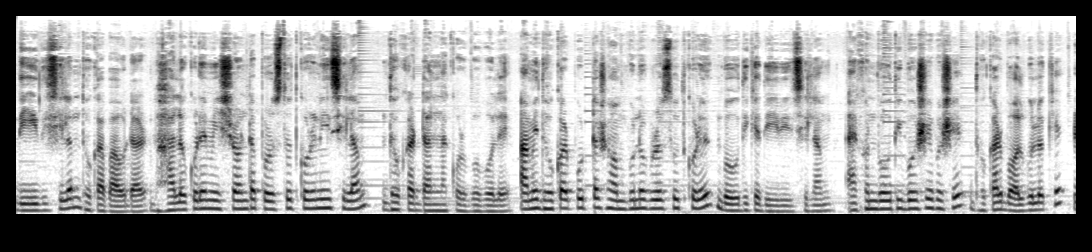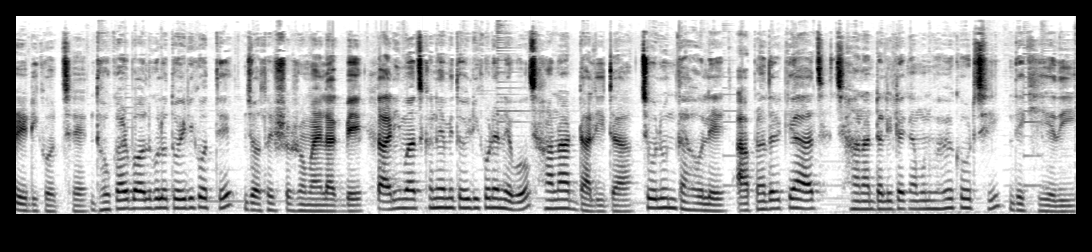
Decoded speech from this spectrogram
দিয়ে দিয়েছিলাম ধোকা পাউডার। ভালো করে মিশ্রণটা প্রস্তুত করে নিয়েছিলাম, ধোকার ডালনা করব বলে। আমি ধোকার পুরটা সম্পূর্ণ প্রস্তুত করে বৌদিকে দিয়ে দিয়েছিলাম। এখন বৌদি বসে বসে ধোকার বলগুলোকে রেডি করছে। ধোকার বলগুলো তৈরি করতে যথেষ্ট সময় লাগবে। তারই মাঝখানে আমি তৈরি করে নেব ছানার ডালিটা। চলুন তাহলে, আপনাদেরকে আজ ছানার ডালিটা কেমন ভাবে করছি দেখিয়ে দিই।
